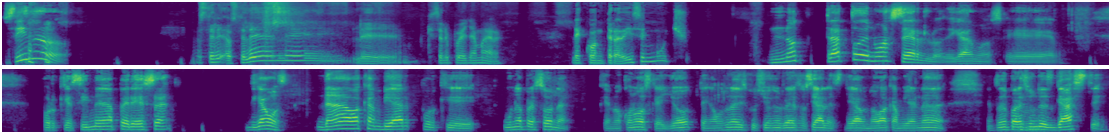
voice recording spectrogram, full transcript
Sí, no. ¿A usted, a usted le, le- le- ¿Qué se le puede llamar? Le contradicen mucho. no trato de no hacerlo, digamos, eh, porque sí me da pereza. Digamos, nada va a cambiar porque una persona que no conozca y yo tengamos una discusión en redes sociales, digamos, no va a cambiar nada. Entonces me parece un desgaste.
